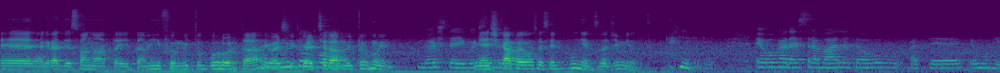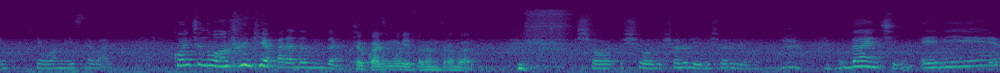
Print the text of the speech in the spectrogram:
é, agradeço a nota aí também. Foi muito boa, tá? Eu achei que ia tirar muito ruim. Gostei, gostei. Minhas capas vão ser sempre bonitas, admito. Eu vou guardar esse trabalho até, o, até eu morrer, porque eu amei esse trabalho. Continuando aqui a parada do Dante. Eu quase morri fazendo trabalho. Choro, choro, choro livre, choro livre. O Dante, ele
